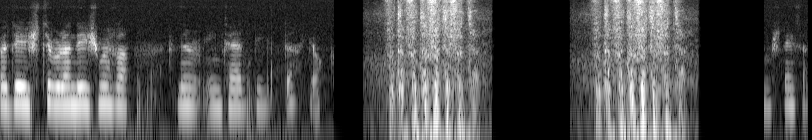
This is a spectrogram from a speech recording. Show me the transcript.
Ve değişti birden değişmiyorsa dedim internet mi gitti? Yok. Neyse.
